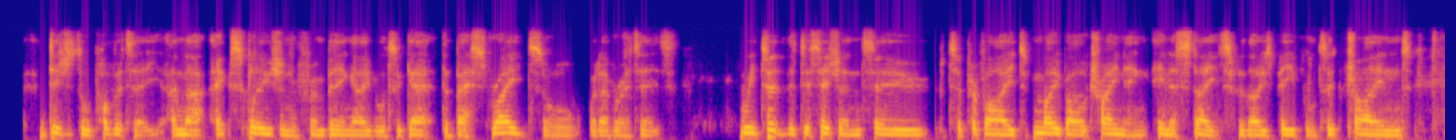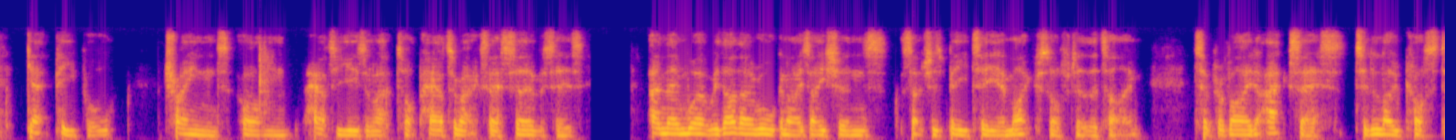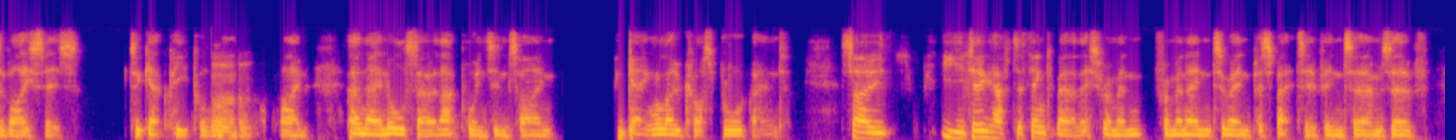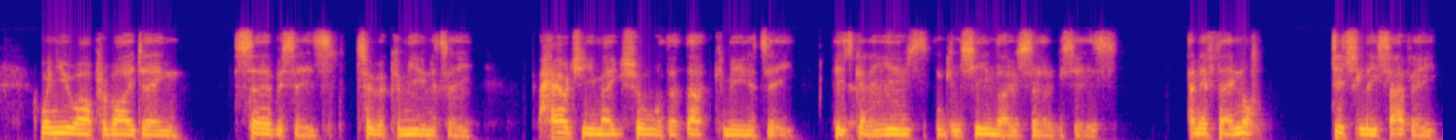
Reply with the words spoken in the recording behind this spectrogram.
digital poverty and that exclusion from being able to get the best rates or whatever it is we took the decision to to provide mobile training in estates for those people to try and get people trained on how to use a laptop, how to access services, and then work with other organisations such as BT and Microsoft at the time to provide access to low cost devices to get people mm-hmm. online. And then also at that point in time, getting low cost broadband. So you do have to think about this from an from an end to end perspective in terms of when you are providing services to a community, how do you make sure that that community is going to use and consume those services? And if they're not digitally savvy,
